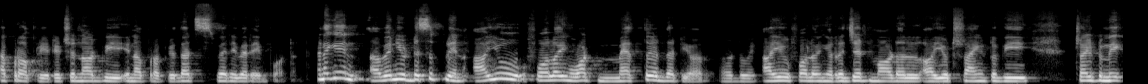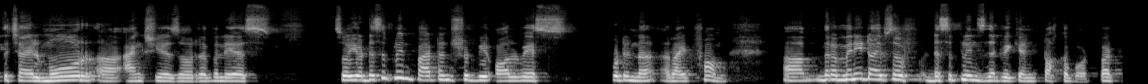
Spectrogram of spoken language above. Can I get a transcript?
appropriate. It should not be inappropriate. That's very, very important. And again, uh, when you discipline, are you following what method that you're doing? Are you following a rigid model? Are you trying to be trying to make the child more anxious or rebellious? So your discipline pattern should be always put in the right form. Um, there are many types of disciplines that we can talk about, but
